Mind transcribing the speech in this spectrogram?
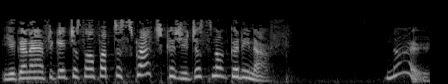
You're going to have to get yourself up to scratch because you're just not good enough. No,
